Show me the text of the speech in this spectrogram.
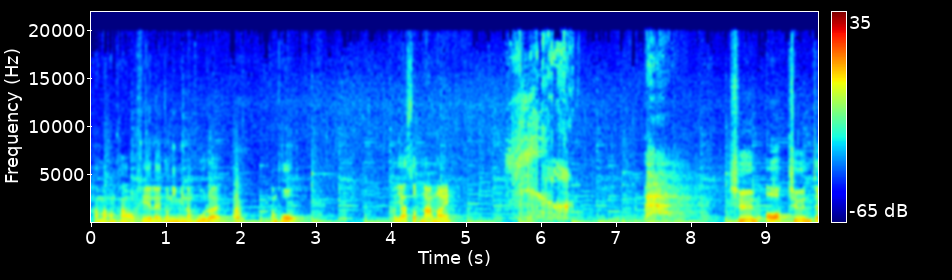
ทำมาค่อนข้างโอเคเลยตรงนี้มีน้ำพุด้วย น้ำพุขออนุญาตซดน้ำหน่อย ชื่นอกชื่นใจ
